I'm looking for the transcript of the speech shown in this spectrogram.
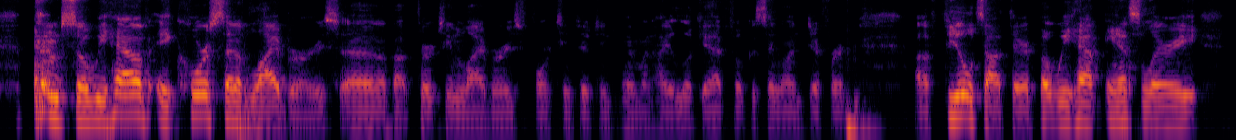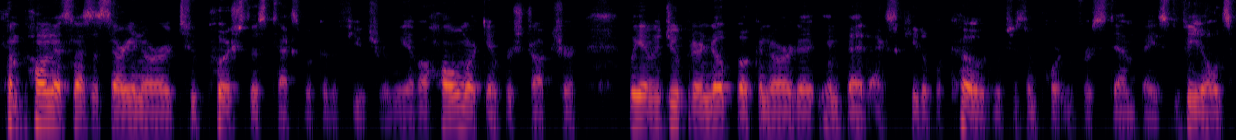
so we have a core set of libraries, uh, about 13 libraries, 14, 15, depending on how you look at, focusing on different uh, fields out there, but we have ancillary components necessary in order to push this textbook of the future. We have a homework infrastructure. We have a Jupyter notebook in order to embed executable code, which is important for STEM-based fields.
